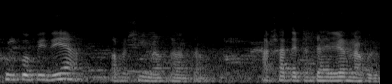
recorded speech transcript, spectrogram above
ফুলকপি দিয়া তারপর শিং মাছ রান্নাতাম আর সাথে একটু ডাল রান্না করি।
